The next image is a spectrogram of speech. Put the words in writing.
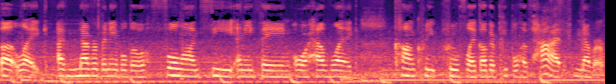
but like i've never been able to full on see anything or have like concrete proof like other people have had. Never.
